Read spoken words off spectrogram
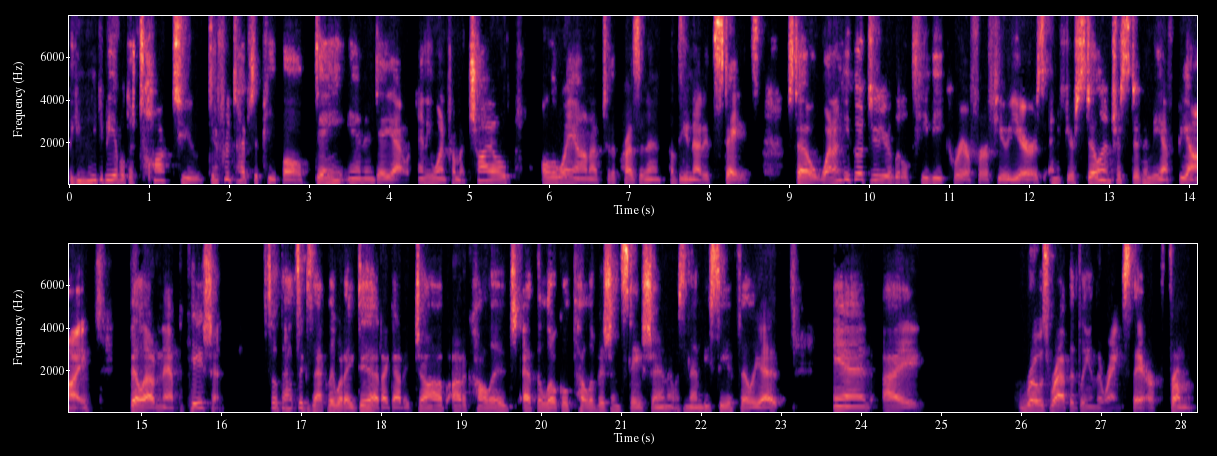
You need to be able to talk to different types of people day in and day out, anyone from a child all the way on up to the president of the United States. So, why don't you go do your little TV career for a few years? And if you're still interested in the FBI, fill out an application. So that's exactly what I did. I got a job out of college at the local television station. It was an NBC affiliate. And I rose rapidly in the ranks there from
